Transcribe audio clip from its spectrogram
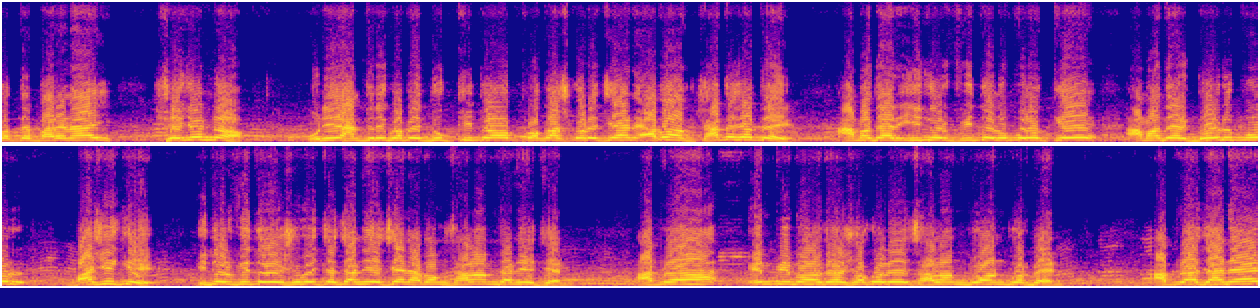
করতে পারে নাই। সেজন্য উনি আন্তরিকভাবে দুঃখিত প্রকাশ করেছেন এবং সাথে সাথে আমাদের ঈদ উল ফিতর উপলক্ষে আমাদের গৌরীপুর বাসীকে ঈদ উল ফিতরের শুভেচ্ছা জানিয়েছেন এবং সালাম জানিয়েছেন। আপনারা এমপি মহোদয় সকলে সালাম গ্রহণ করবেন। আপনারা জানেন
